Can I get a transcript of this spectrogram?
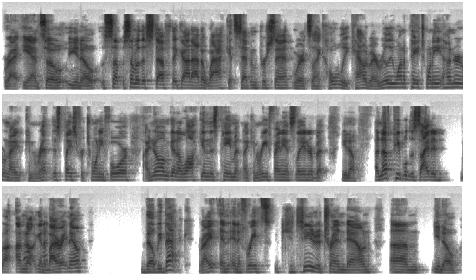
right. Yeah. And so, you know, some some of the stuff that got out of whack at 7%, where it's like, holy cow, do I really want to pay 2800 when I can rent this place for 24? I know I'm going to lock in this payment and I can refinance later, but you know, enough people decided I'm not going to buy not. right now. They'll be back, right? And and if rates continue to trend down, um, you know,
